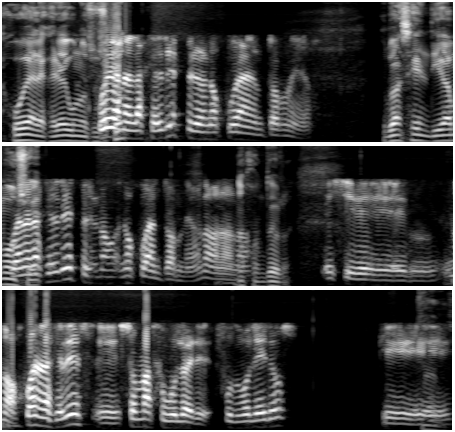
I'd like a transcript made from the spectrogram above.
¿Juegan al ajedrez algunos Juegan al ajedrez, pero no juegan en torneos. Lo hacen, digamos... Juegan al eh, ajedrez, pero no, no juegan torneos, no, no, no. es decir, eh, no, juegan al ajedrez, eh, son más futboleros, futboleros que,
